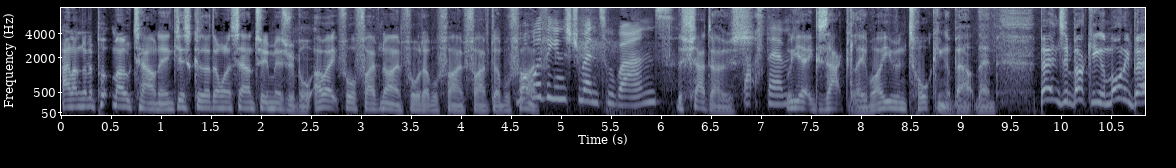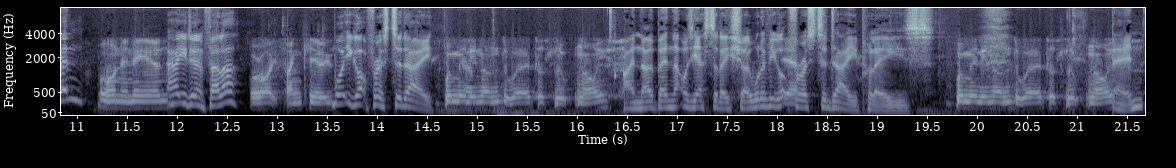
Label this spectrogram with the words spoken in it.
and I'm going to put Motown in just because I don't want to sound too miserable. Oh eight four five nine four double five five double What were the instrumental bands? The Shadows. That's them. Well, yeah, exactly. Why are you even talking about them? Ben's in Buckingham. Morning, Ben. Morning, Iain. How you doing, fella? All right, thank you. What you got for us today? Women in underwear does look nice. I know, Ben. That was yesterday's show. What have you got Yeah. for us today, please? Women in underwear does look nice. Ben,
